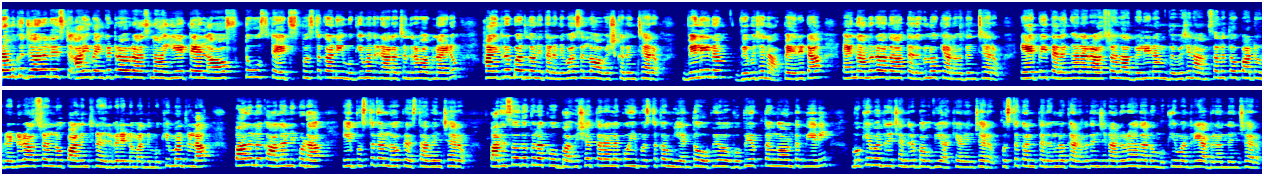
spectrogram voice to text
ప్రముఖ journalist I Venkatrao రాసిన a tale of two states పుస్తకాన్ని ముఖ్యమంత్రి నారా చంద్రబాబు నాయుడు హైదరాబాద్లోని తన నివాసంలో ఆవిష్కరించారు. విలీనం విభజన పేరిట ఎన్. అనురాధ తెలుగులోకి అనువదించారు. ఏపీ తెలంగాణ రాష్ట్రాల విలీనం విభజన అంశాలతో పాటు రెండు రాష్ట్రాలను పాలించిన ఇరవై రెండు మంది ముఖ్యమంత్రుల పాలన కాలాన్ని కూడా ఈ పుస్తకంలో ప్రస్తావించారు. పరిశోధకులకు భవిష్యత్ తరాలకు ఈ పుస్తకం ఎంతో ఉపయో ఉపయుక్తంగా ఉంటుంది అని ముఖ్యమంత్రి చంద్రబాబు వ్యాఖ్యానించారు. పుస్తకాన్ని తెలుగులోకి అనువదించిన అనురాధను ముఖ్యమంత్రి అభినందించారు.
